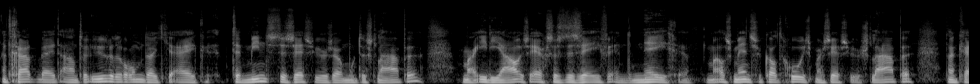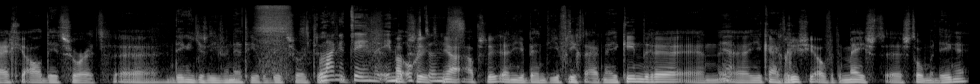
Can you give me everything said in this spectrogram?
Het gaat bij het aantal uren erom dat je eigenlijk tenminste zes uur zou moeten slapen. Maar ideaal is ergens tussen de zeven en de negen. Maar als mensen categorisch maar zes uur slapen, dan krijg je al dit soort eh, dingetjes die we net hier op dit soort. eh, Lange tenen in de absoluut, ochtend. Ja, absoluut. En je, bent, je vliegt uit naar je kinderen en Ja. je krijgt ruzie over de meest eh, dingen.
